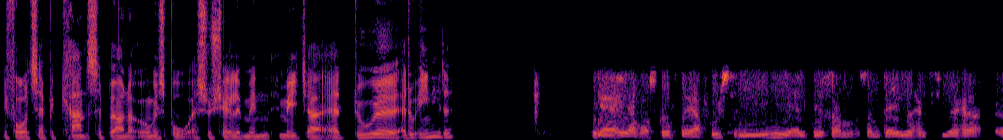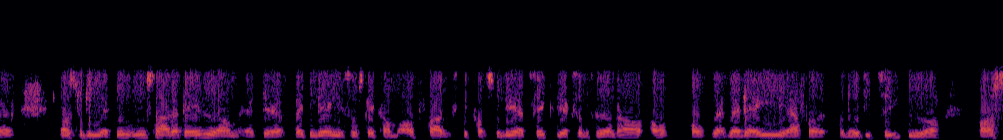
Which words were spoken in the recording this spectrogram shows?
i forhold til at begrænse børn og unges brug af sociale medier. Er du, øh, er du enig i det? Ja, jeg var skuffet. Jeg er fuldstændig enig i alt det, som, som David han siger her. Også fordi, at nu, nu snakker David om, at uh, reguleringen ligesom skal komme op fra, at vi skal kontrollere tech-virksomhederne og, og, og hvad, hvad det egentlig er for, for noget, de tilbyder os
